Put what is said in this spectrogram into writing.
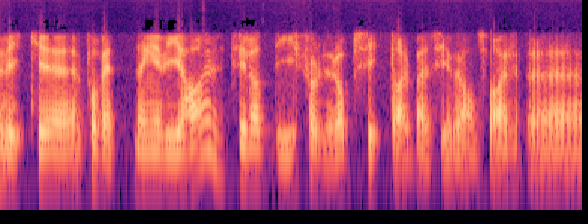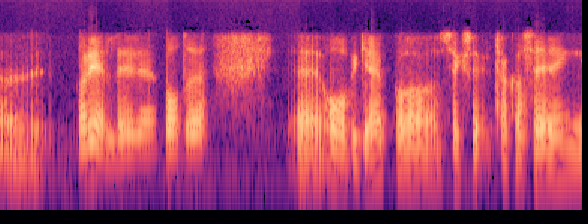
hvilke forventninger vi har til at de følger opp sitt arbeidsgiveransvar når det gjelder både Eh, overgrep og seksuell trakassering,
